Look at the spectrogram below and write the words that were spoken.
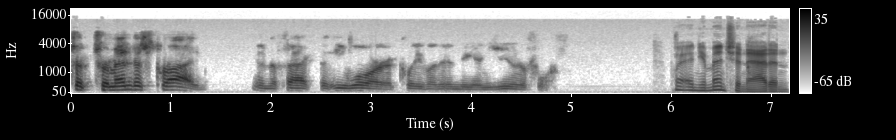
took tremendous pride in the fact that he wore a Cleveland Indians uniform. Well, and you mentioned that, and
